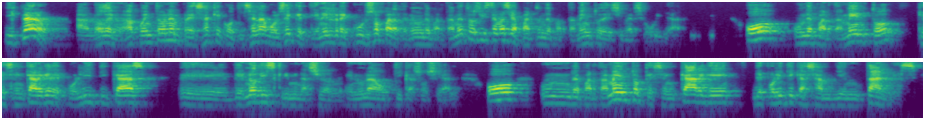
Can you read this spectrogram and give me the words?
Y claro, hablo de nueva cuenta de una empresa que cotiza en la bolsa y que tiene el recurso para tener un departamento de sistemas y aparte un departamento de ciberseguridad. O un departamento que se encargue de políticas eh, de no discriminación en una óptica social. O un departamento que se encargue de políticas ambientales,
